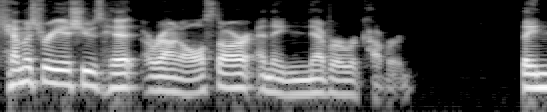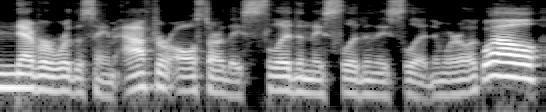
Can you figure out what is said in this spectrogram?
Chemistry issues hit around All Star and they never recovered they never were the same. After All Star, they slid and they slid and they slid, and we were like, well,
